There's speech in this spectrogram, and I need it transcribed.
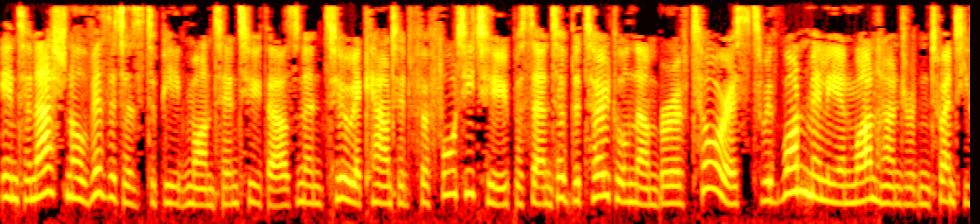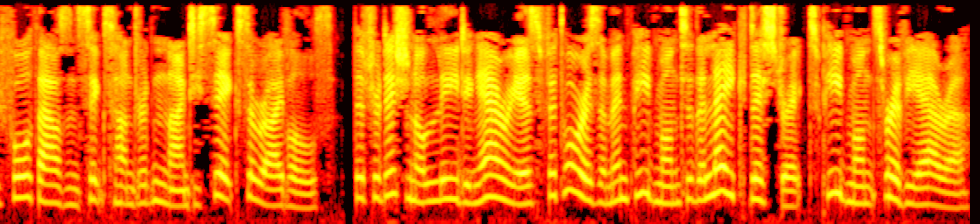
International visitors to Piedmont in 2002 accounted for 42% of the total number of tourists with 1,124,696 arrivals. The traditional leading areas for tourism in Piedmont are the Lake District, Piedmont's Riviera,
